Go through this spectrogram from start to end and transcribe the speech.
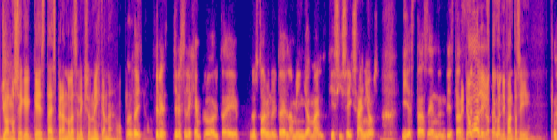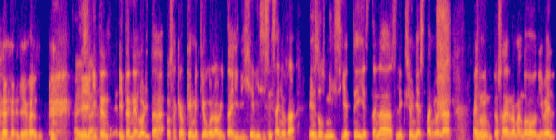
yo no sé qué, qué está esperando la selección mexicana. o No sé, haciendo. ¿Tienes, tienes el ejemplo ahorita de, lo estaba viendo ahorita de Lamin Yamal, 16 años, y estás en... Y estás, Metió estás gol y lo tengo en mi fantasy. Y, y ten- y tenerlo ahorita, o sea, creo que metió gol ahorita y dije 16 años, o sea, es 2007 y está en la selección ya española, en un, o sea, derramando nivel.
